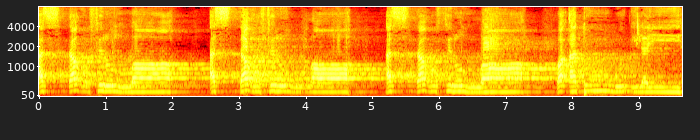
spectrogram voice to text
আস্তাগফিরুল্লাহ আস্তাগফিরুল্লাহ আস্তাগফিরুল্লাহ। وأتوب إليه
